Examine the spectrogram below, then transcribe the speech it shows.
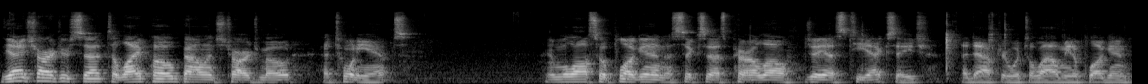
The iCharger set to LiPo balance charge mode at 20 amps. And we'll also plug in a 6S parallel JST-XH adapter which allow me to plug in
